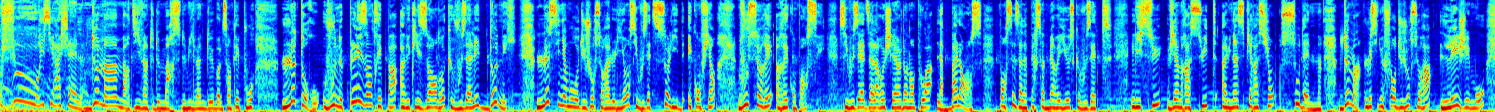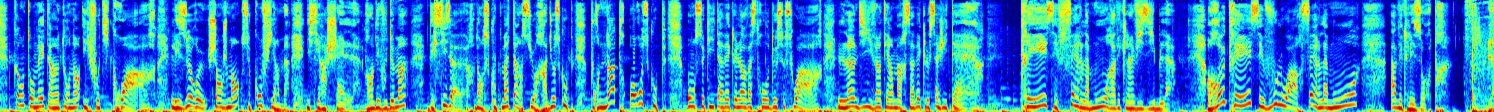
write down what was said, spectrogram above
Bonjour, ici Rachel. Demain, mardi 22 mars 2022, bonne santé pour le taureau. Vous ne plaisanterez pas avec les ordres que vous allez donner. Le signe amoureux du jour sera le lion. Si vous êtes solide et confiant, vous serez récompensé. Si vous êtes à la recherche d'un emploi, la balance. Pensez à la personne merveilleuse que vous êtes. L'issue viendra suite à une inspiration soudaine. Demain, le signe fort du jour sera les Gémeaux. Quand on est à un tournant, il faut y croire. Les heureux changements se confirment. Ici Rachel, rendez-vous demain dès 6h dans Scoop Matin sur Radio Scoop pour notre horoscope. On se quitte avec le Love Astro de ce soir, lundi 21 mars avec le Sagittaire. Créer, c'est faire l'amour avec l'invisible. Recréer, c'est vouloir faire l'amour avec les autres.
